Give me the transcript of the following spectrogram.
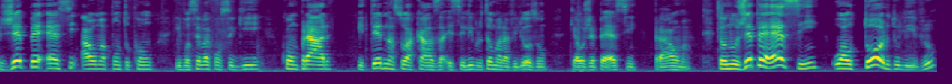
gpsalma.com e você vai conseguir comprar e ter na sua casa esse livro tão maravilhoso que é o GPS para a alma. Então, no GPS, o autor do livro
